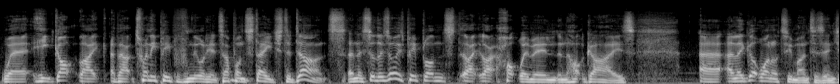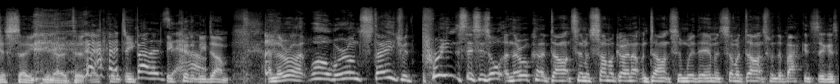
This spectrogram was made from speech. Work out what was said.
where he got like about 20 people from the audience up on stage to dance. And so there's always people on, like, like hot women and hot guys. Uh, and they got one or two munters in just so, you know, that couldn't, he, he it couldn't be out. done. And they're all like, whoa, we're on stage with Prince. This is all. And they're all kind of dancing, and some are going up and dancing with him, and some are dancing with the backing singers.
